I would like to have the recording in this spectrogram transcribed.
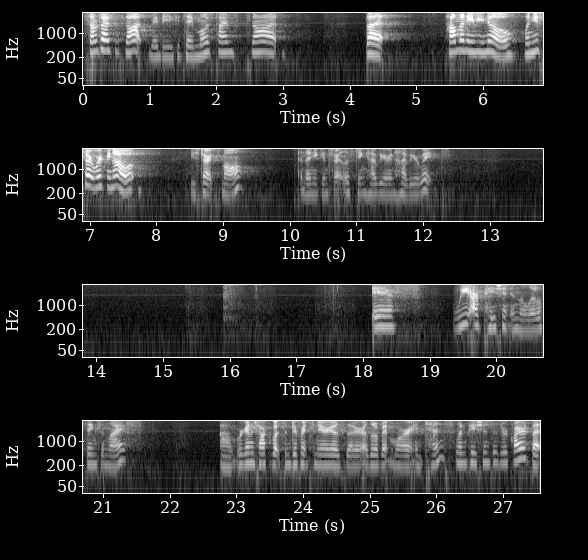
Sometimes it's not. Maybe you could say most times it's not. But how many of you know when you start working out, you start small, and then you can start lifting heavier and heavier weights? If we are patient in the little things in life. Um, we're going to talk about some different scenarios that are a little bit more intense when patience is required, but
